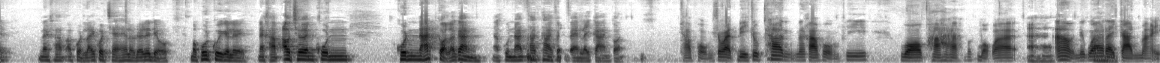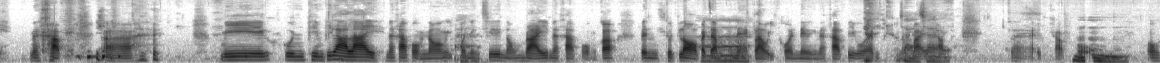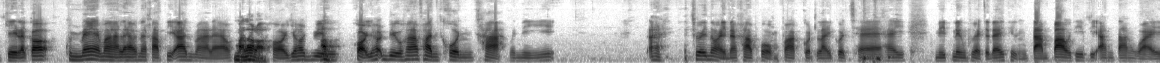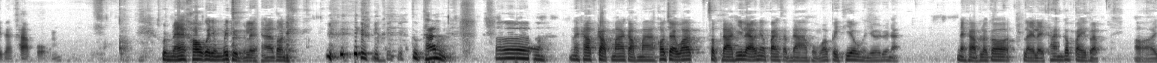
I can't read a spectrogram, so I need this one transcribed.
นะครับเอากดไลค์กดแชร์ให้เราด้วยแล้วเดี๋ยว มาพูดคุยกันเลยนะครับ เอาเชิญคุณคุณนัดก่อนแล้วกันนะคุณนัดทักทายแฟนๆรายการก่อน ครับผมสวัสดีทุกท่านนะครับผมพี่ วอลพาบอกว่าอ้าวนึกว่ารายการใหม่นะครับมีคุณพิมพิลาไลนะครับ ผมน้องอีกคนหนึ่งชื่อน้องไบรท์นะครับผมก็เป็นสุดหล่อประจำแผนกเราอีกคนหนึ่งนะครับ พี่อ้วนน้องไบรท์ครับใช่ครับโอเค แล้วก็คุณแม่มาแล้วนะครับ พี่อั้นมาแล้ว มาแล้วเหรอ ขอยอดวิว ขอยอดวิวห้าพันคนค่ะ วันนี้อะ ช่วยหน่อยนะครับผมฝากกดไลค์กดแชร์ให้นิดนึงเผื่อจะได้ถึงตามเป้าที่พี่อันตั้งไว้นะครับผม คุณแม่เข้าก็ยังไม่ถึงเลยฮะตอนนี้ ทุกท่าน เออนะครับ กลับมากลับมาเข้าใจว่าสัปดาห์ที่แล้วเนี่ยไปสัปดาห์ผมว่าไปเที่ยวกันเยอะด้วยนะนะครับ แล้วก็หลาย ๆ ท่านก็ไปแบบเออ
